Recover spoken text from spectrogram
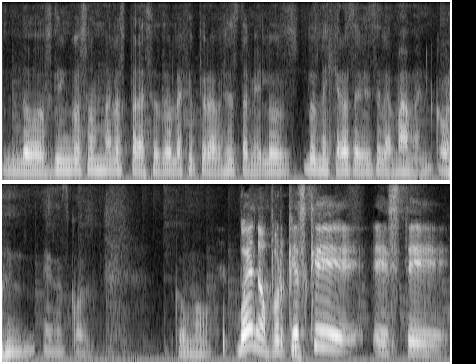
los gringos son malos para hacer doblaje, pero a veces también los, los mexicanos también se la maman con esas cosas. Como, bueno, porque es que este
